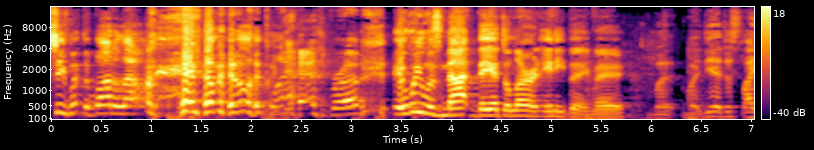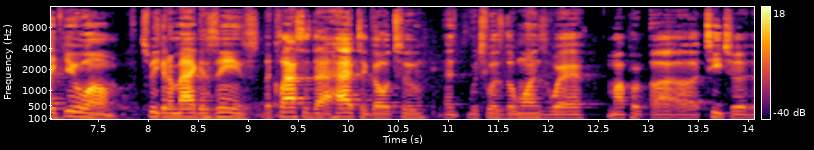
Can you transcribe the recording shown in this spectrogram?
She whipped the bottle out in the middle of class, bro. And we was not there to learn anything, man. But but yeah, just like you, um, speaking of magazines, the classes that I had to go to, which was the ones where my uh, teacher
